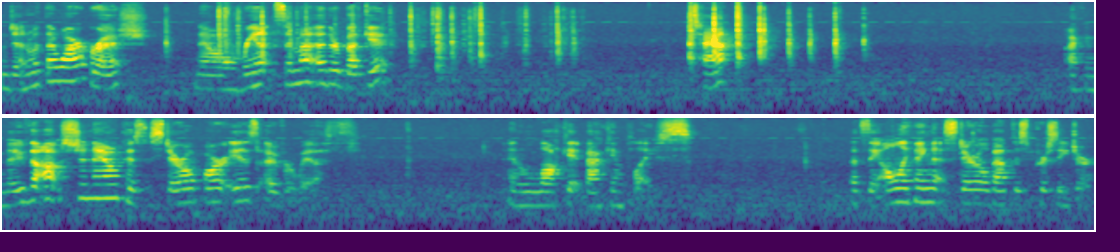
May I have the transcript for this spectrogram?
I'm done with the wire brush. Now I'll rinse in my other bucket. Tap. I can move the oxygen now because the sterile part is over with. And lock it back in place. That's the only thing that's sterile about this procedure.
